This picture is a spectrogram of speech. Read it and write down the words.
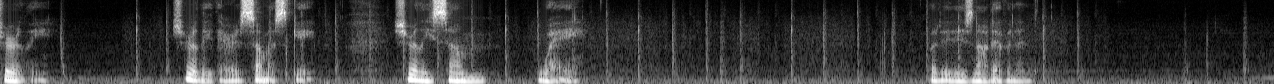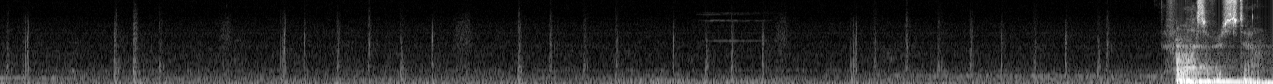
Surely, surely there is some escape. Surely some way. But it is not evident. The Philosopher's Stone.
